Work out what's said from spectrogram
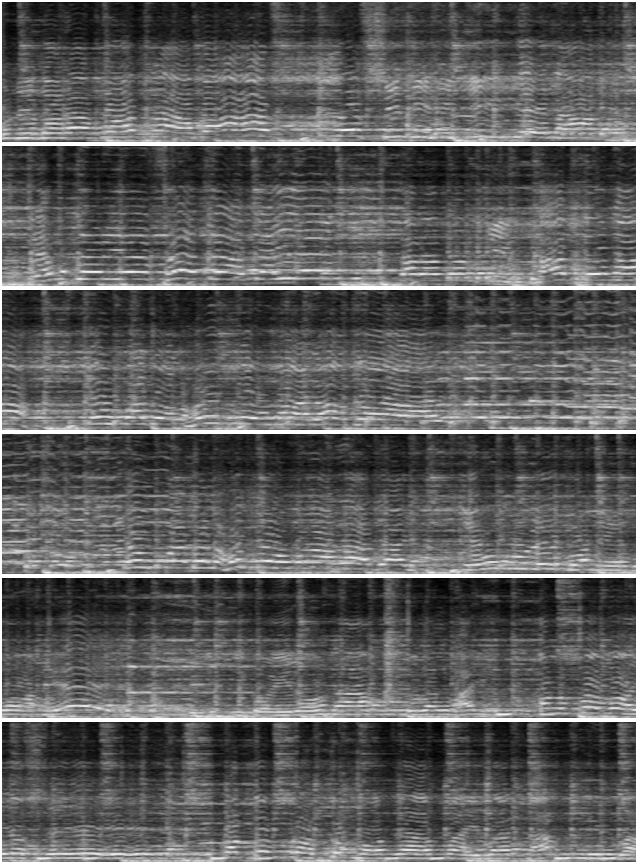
ধনে ধরা কইল না দুলাল ভাই অল্প বয়সে কত কত মজা পাইবা কান্দিবা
